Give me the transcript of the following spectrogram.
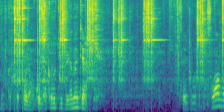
Ну, как я понял, куда крутить для натяжки. Цепь вот слабо.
